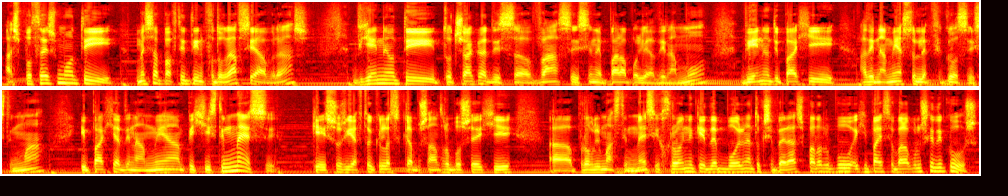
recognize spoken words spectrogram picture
Α υποθέσουμε ότι μέσα από αυτή την φωτογράφηση άβρας βγαίνει ότι το τσάκρα της βάσης είναι πάρα πολύ αδύναμο, βγαίνει ότι υπάρχει αδυναμία στο λεμφικό σύστημα, υπάρχει αδυναμία π.χ. στη μέση. Και ίσως γι' αυτό κιόλας κάποιος άνθρωπος έχει α, πρόβλημα στη μέση χρόνια και δεν μπορεί να το ξεπεράσει παρόλο που έχει πάει σε πάρα πολλούς ειδικούς.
